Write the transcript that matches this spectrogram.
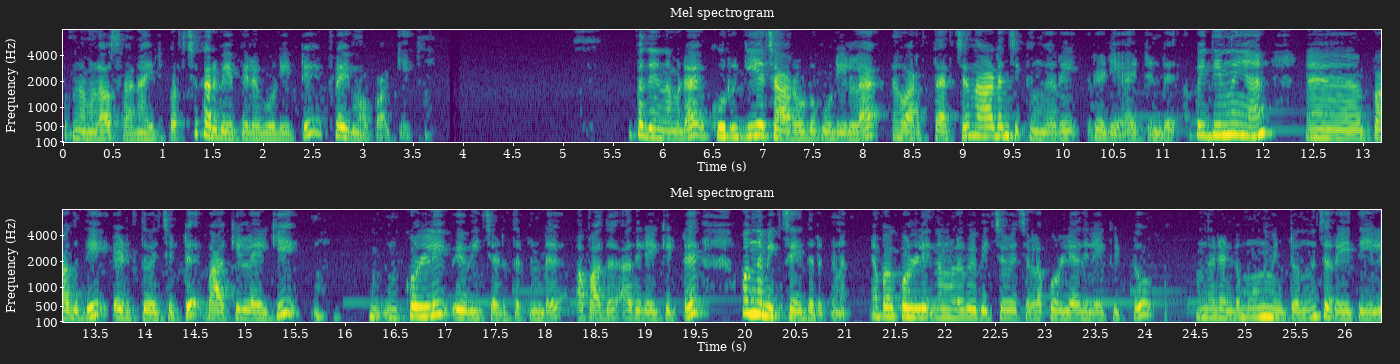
അപ്പോൾ നമ്മൾ അവസാനമായിട്ട് കുറച്ച് കറിവേപ്പില കൂടിയിട്ട് ഫ്ലെയിം ഓഫ് ആക്കി. അപ്പോൾ ഇത് നമ്മുടെ കുറുകിയ ചാറോട് കൂടിയുള്ള വറുത്തരച്ച നാടൻ ചിക്കൻ കറി റെഡി ആയിട്ടുണ്ട്. അപ്പോൾ ഇതിൽ നിന്ന് ഞാൻ പകുതി എടുത്തു വെച്ചിട്ട് ബാക്കിയുള്ളതിലേക്ക് കൊള്ളി വേവിച്ചെടുത്തിട്ടുണ്ട്. അപ്പോൾ അത് അതിലേക്കിട്ട് ഒന്ന് മിക്സ് ചെയ്തെടുക്കണം. അപ്പോൾ കൊള്ളി നമ്മൾ വേവിച്ച് വെച്ചുള്ള കൊള്ളി അതിലേക്കിട്ടു. ഒന്ന് രണ്ട് മൂന്ന് മിനിറ്റ് ഒന്ന് ചെറിയ തീയിൽ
